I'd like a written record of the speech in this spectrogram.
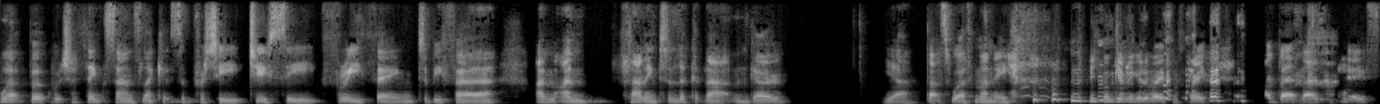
workbook, which I think sounds like it's a pretty juicy, free thing. To be fair, I'm I'm planning to look at that and go, yeah, that's worth money. You're giving it away for free. I bet that's the case.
